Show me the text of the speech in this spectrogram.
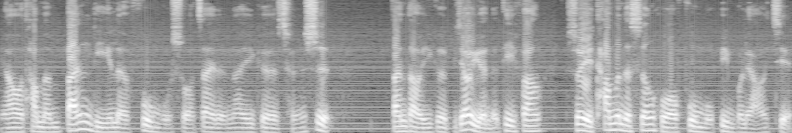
然后他们搬离了父母所在的那一个城市，搬到一个比较远的地方，所以他们的生活父母并不了解。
